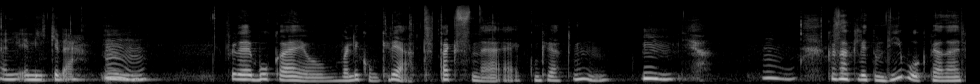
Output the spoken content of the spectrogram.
jeg, jeg liker det. Mm. For det, boka er jo veldig konkret. Teksten er konkret. Mm. Mm. Skal vi snakke litt om din bok, Peder?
